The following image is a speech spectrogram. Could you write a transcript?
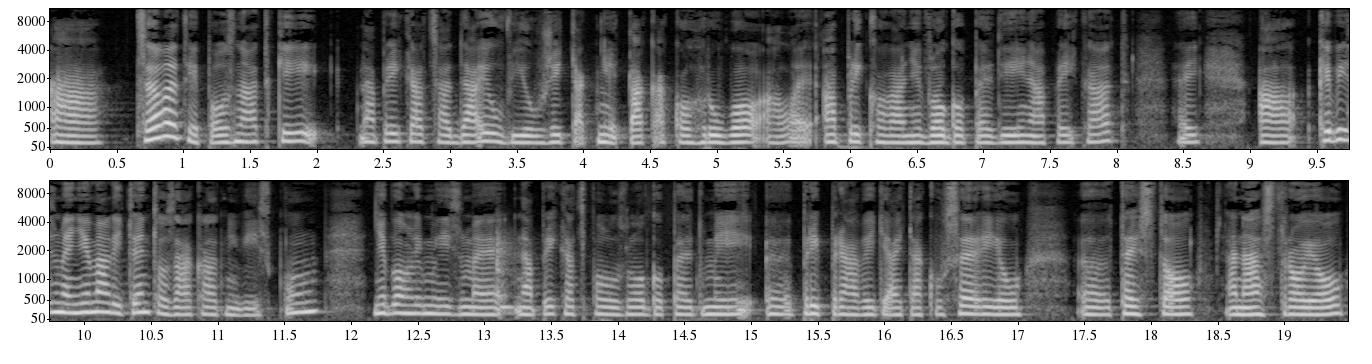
a celé tie poznatky napríklad sa dajú využiť, tak nie tak ako hrubo, ale aplikovanie v logopédii napríklad. Hej. A keby sme nemali tento základný výskum, nebohli by sme napríklad spolu s logopédmi e, pripraviť aj takú sériu e, testov a nástrojov,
